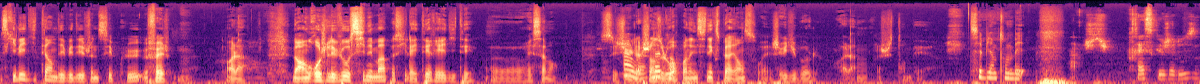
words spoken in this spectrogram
Est-ce qu'il est édité en DVD Je ne sais plus. Enfin, je- voilà. Non, en gros, je l'ai vu au cinéma parce qu'il a été réédité euh, récemment. J'ai Ah eu la chance de le voir pendant une ciné-expérience. Ouais, j'ai eu du bol. Voilà, je suis tombé. C'est bien tombé. Ah, je suis presque jalouse.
